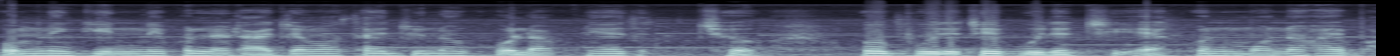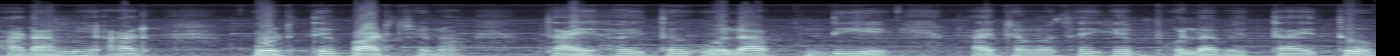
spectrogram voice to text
অমনি গিন্নি বলে, রাজামশাইয়ের জন্য গোলাপ নিয়ে যাচ্ছ? ও, বুঝেছি বুঝেছি। এখন মনে হয় ভাড়ামি আর করতে পারছ না। তাই হয়তো গোলাপ দিয়ে রাজামশাইকে ভোলাবে, তাই তো?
